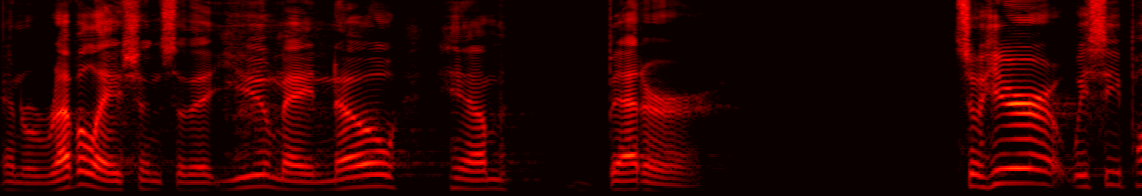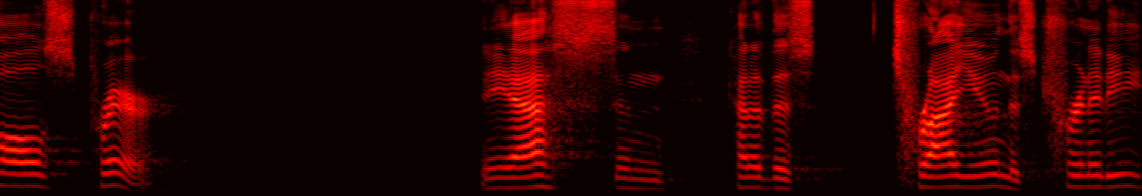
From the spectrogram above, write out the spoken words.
and revelation so that you may know him better. So here we see Paul's prayer. And he asks in kind of this triune, this Trinity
